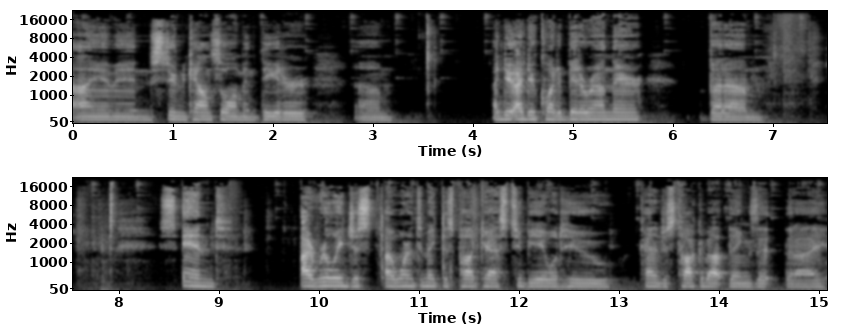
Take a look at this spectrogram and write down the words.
I am in student council. I'm in theater. Um, I do I do quite a bit around there, but um, and I really just I wanted to make this podcast to be able to kind of just talk about things that that I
